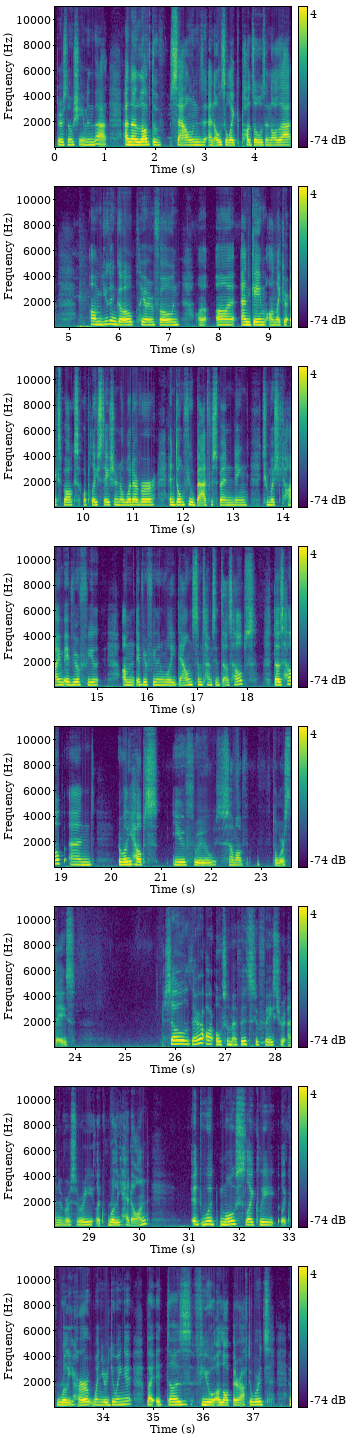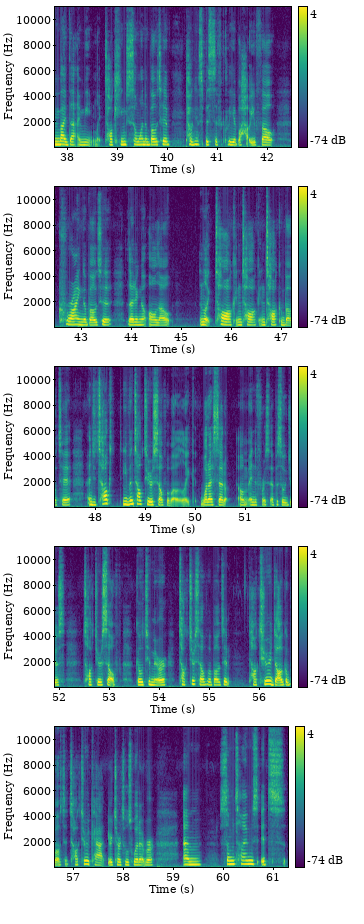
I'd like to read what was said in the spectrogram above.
There's no shame in that. And I love the sounds and also like puzzles and all that. Um, you can go play on your phone uh, uh, and game on like your Xbox or PlayStation or whatever, and don't feel bad for spending too much time if you're feel um if you're feeling really down. Sometimes it does helps does help and it really helps you through some of the worst days. So there are also methods to face your anniversary like really head on. It would most likely like really hurt when you're doing it, but it does feel a lot better afterwards. And by that I mean like talking to someone about it, talking specifically about how you felt, crying about it, letting it all out, and like talk and talk and talk about it and to talk even talk to yourself about it. like what I said um in the first episode just talk to yourself go to mirror talk to yourself about it talk to your dog about it talk to your cat your turtles whatever and sometimes it's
